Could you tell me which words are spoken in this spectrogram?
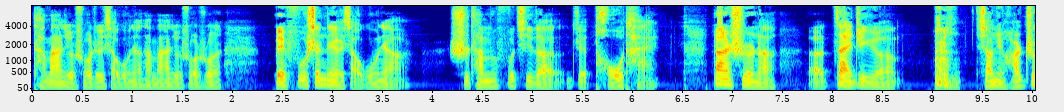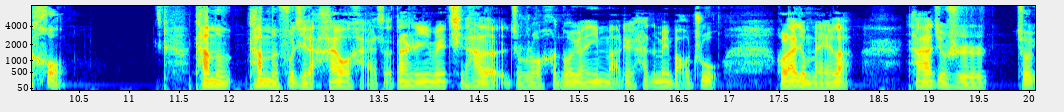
他妈就说：“这个小姑娘他妈就说说。”被附身这个小姑娘是他们夫妻的这头胎，但是呢，呃，在这个小女孩之后，他们他们夫妻俩还有孩子，但是因为其他的就是说很多原因吧，这孩子没保住，后来就没了。他就是就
